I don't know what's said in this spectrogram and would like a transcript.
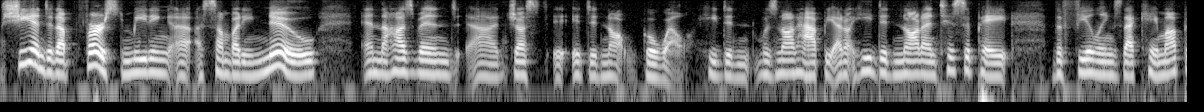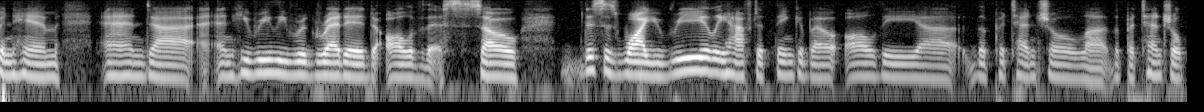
She ended up first meeting uh, somebody new, and the husband uh, just it, it, did not go well. He didn't was not happy. I don't. He did not anticipate the feelings that came up in him, and uh, and he really regretted all of this. So this is why you really have to think about all the uh, the potential uh, the potential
